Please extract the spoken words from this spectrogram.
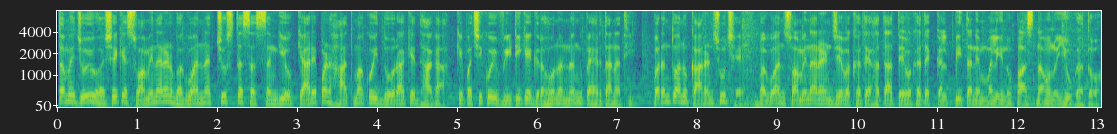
તમે જોયું હશે કે સ્વામિનારાયણ ભગવાનના ચુસ્ત સત્સંગીઓ ક્યારે પણ હાથમાં કોઈ દોરા કે ધાગા કે પછી કોઈ વીટી કે ગ્રહોનો નંગ પહેરતા નથી. પરંતુ આનું કારણ શું છે? ભગવાન સ્વામિનારાયણ જે વખતે હતા તે વખતે કલ્પિત અને મલિન ઉપાસનાઓનો યુગ હતો.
